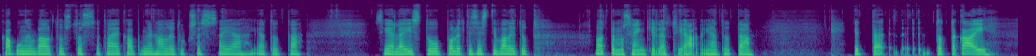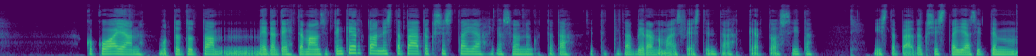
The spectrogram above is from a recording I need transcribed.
kaupunginvaltuustossa tai kaupunginhallituksessa ja, ja tota, siellä istuu poliittisesti valitut luottamushenkilöt ja, ja tota, että totta kai koko ajan, mutta tota, meidän tehtävä on sitten kertoa niistä päätöksistä ja, ja se on niin tätä, sitten tätä viranomaisviestintää kertoa siitä niistä päätöksistä ja sitten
